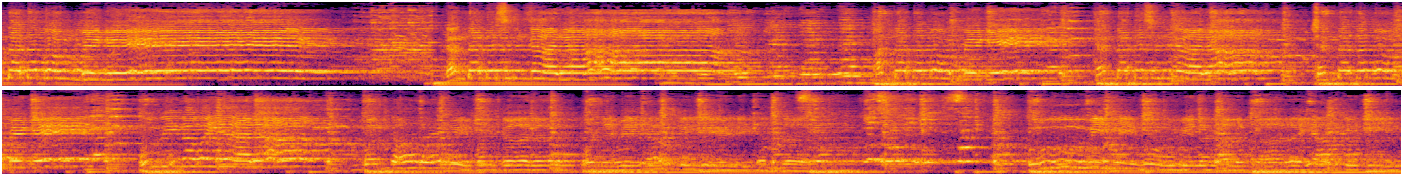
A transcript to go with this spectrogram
ಗಂಧದ ಬೊಂಬೆಗೆ ಗಂಧದ ಶೃಂಗಾರ. ಅಂದದ ಬೊಂಬೆಗೆ ಗಂಧದ ಶೃಂಗಾರ. ಚಂದದ ಬೊಂಬೆಗೆ ಹೂವಿನ ವಯ್ಯಾರ ಬಂಗಾರವೇ ಬಂಗಾರ. ಒಡವೆಯಾಗಿ ಹೇಳಿ ಬಂದ. ಹೂವಿಗೆ ಹೂವಿನ ಅಲಂಕಾರ ಯಾಕೆ ನೀನು?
